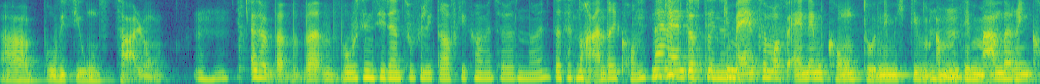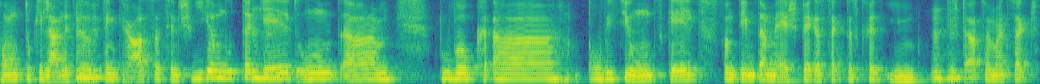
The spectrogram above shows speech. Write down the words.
äh, Provisionszahlung. Mhm. Also wo sind Sie dann zufällig draufgekommen 2009? Dass es noch andere Konten nein, gibt? Nein, dass das gemeinsam auf einem Konto, nämlich dem, mhm. dem Mandarin-Konto gelandet ist. Mhm. Also den Grasser sein Schwiegermuttergeld mhm. und ähm, Buwok äh, Provisionsgeld, von dem der Maischberger sagt, das gehört ihm. Mhm. Die Staatsanwaltschaft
